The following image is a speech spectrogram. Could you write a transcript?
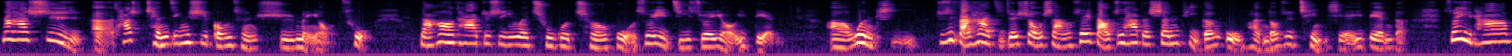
那他是呃，他曾经是工程师没有错，然后他就是因为出过车祸，所以脊椎有一点啊问题，就是反正他的脊椎受伤，所以导致他的身体跟骨盆都是倾斜一边的，所以他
